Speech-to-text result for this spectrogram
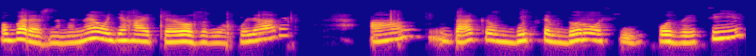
обережними, не одягайте розові окуляри, а так, будьте в дорослій позиції.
